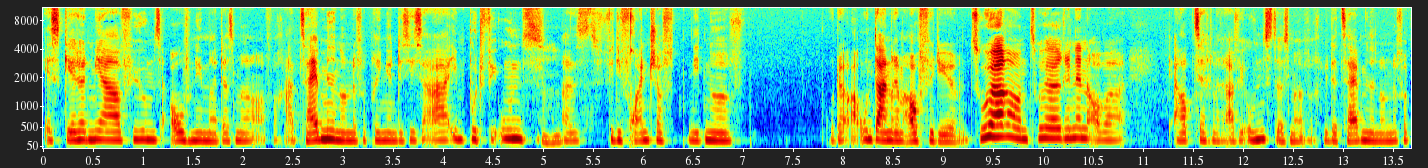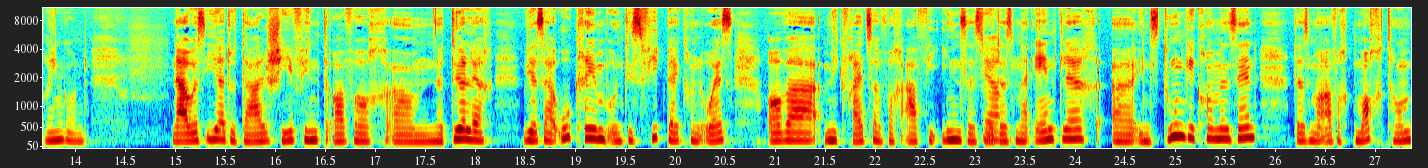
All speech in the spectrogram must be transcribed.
es geht halt mir auch viel ums Aufnehmen, dass wir einfach auch Zeit miteinander verbringen. Das ist auch Input für uns, als für die Freundschaft, nicht nur oder unter anderem auch für die Zuhörer und Zuhörerinnen, aber hauptsächlich auch für uns, dass wir einfach wieder Zeit miteinander verbringen und Nein, was ich ja total schön finde, einfach ähm, natürlich, wie es auch ankommt und das Feedback und alles, aber mich freut es einfach auch für uns, also, Ja. dass wir endlich äh, ins Tun gekommen sind, dass wir einfach gemacht haben.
